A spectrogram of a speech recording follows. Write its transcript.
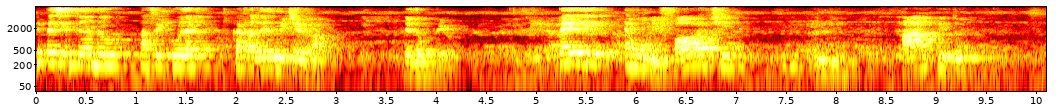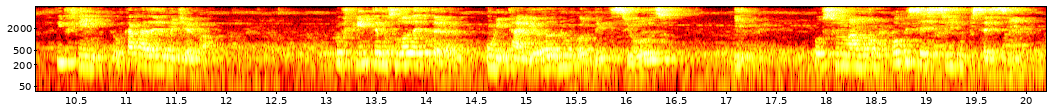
representando a figura do cavaleiro medieval europeu. Pele é um homem forte, rápido, enfim, o cavaleiro medieval. Por fim, temos Loretano, um italiano ambicioso e possui um amor obsessivo por Cecília.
